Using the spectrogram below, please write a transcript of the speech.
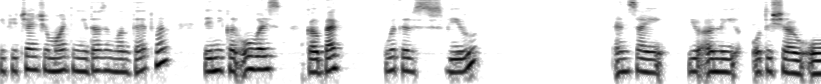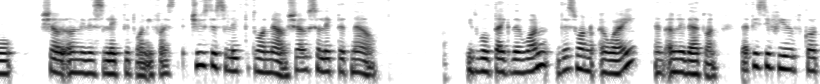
if you change your mind and you doesn't want that one then you can always go back with this view and say you only auto show or show only the selected one. If I choose the selected one now show selected now it will take the one this one away and only that one. That is if you've got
